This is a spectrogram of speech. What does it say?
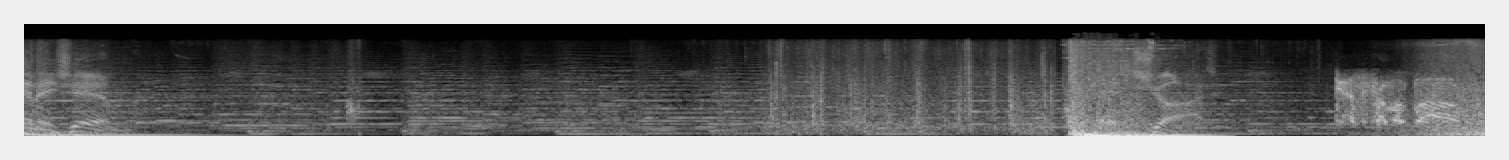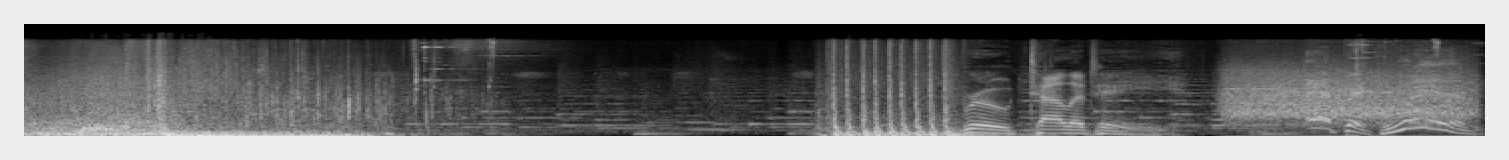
Finish him. Headshot. Death from above. Brutality. Epic win.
